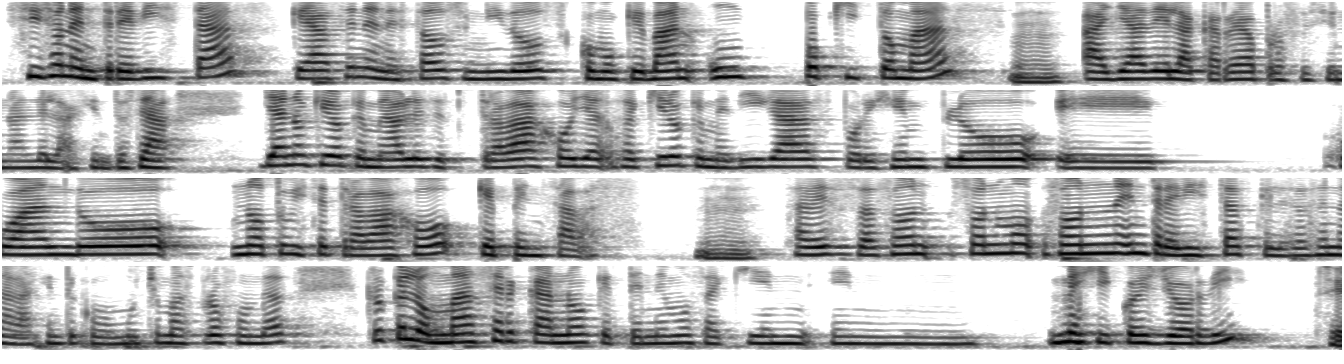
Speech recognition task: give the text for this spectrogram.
sí son entrevistas que hacen en Estados Unidos como que van un poquito más allá de la carrera profesional de la gente. O sea, ya no quiero que me hables de tu trabajo, ya, o sea, quiero que me digas, por ejemplo, eh, cuando no tuviste trabajo, ¿qué pensabas? ¿Sabes? O sea, son, son, son entrevistas que les hacen a la gente como mucho más profundas. Creo que lo más cercano que tenemos aquí en, en México es Jordi, Sí.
